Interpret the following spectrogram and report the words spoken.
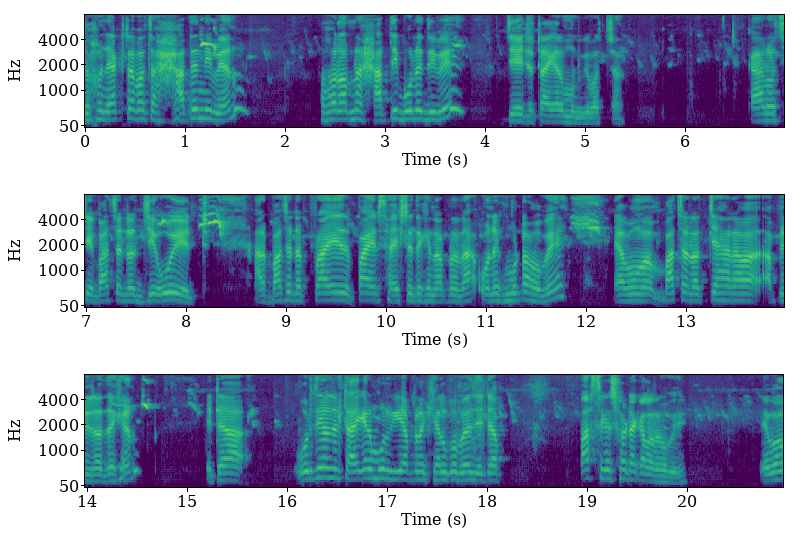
যখন একটা বাচ্চা হাতে নেবেন, তখন আপনার হাতে বলে দিবে যে এটা টাইগার মুরগি বাচ্চা। কারণ হচ্ছে বাচ্চাটার যে ওয়েট আর বাচ্চাটা প্রায়, পায়ের সাইজটা দেখেন আপনারা, অনেক মোটা হবে। এবং বাচ্চাটার চেহারা আপনারা দেখেন, এটা অরিজিনাল টাইগার মুরগি আপনারা খেয়াল করবেন, এটা পাঁচ থেকে ছয়টা কালার হবে। এবং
